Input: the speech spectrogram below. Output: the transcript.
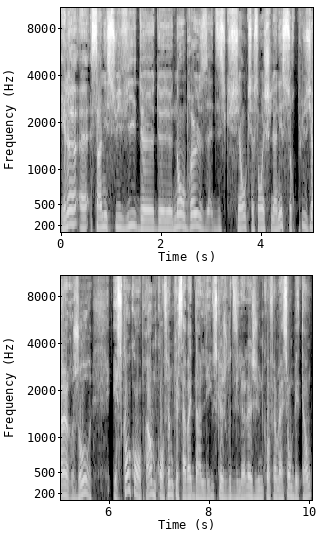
Et là, euh, s'en est suivi de, de, nombreuses discussions qui se sont échelonnées sur plusieurs jours. Et ce qu'on comprend, on me confirme que ça va être dans le livre, ce que je vous dis là, là j'ai une confirmation béton.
